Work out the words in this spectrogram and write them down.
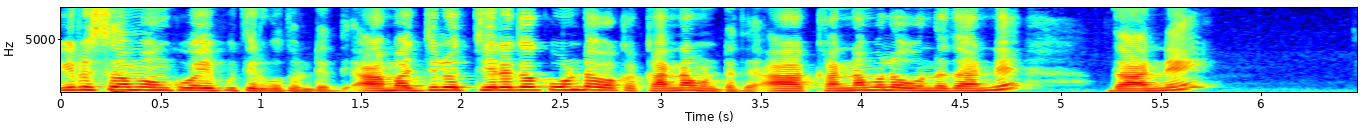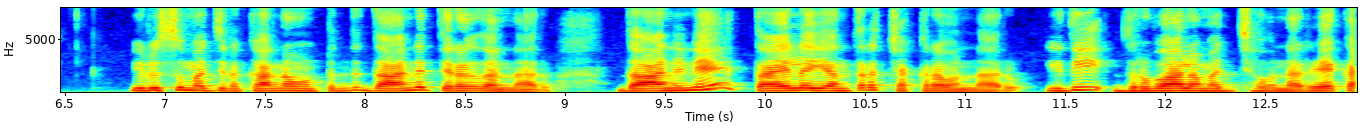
ఇరుసము ఇంకోవైపు తిరుగుతుంటుంది. ఆ మధ్యలో తిరగకుండా ఒక కన్నం ఉంటుంది. ఆ కన్నములో ఉన్నదాన్నే దాన్నే ఇరుసు మధ్యన కన్నం ఉంటుంది. దాన్నే తిరగదన్నారు. దానినే తైల యంత్ర చక్రం అన్నారు. ఇది ధృవాల మధ్య ఉన్న రేఖ.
